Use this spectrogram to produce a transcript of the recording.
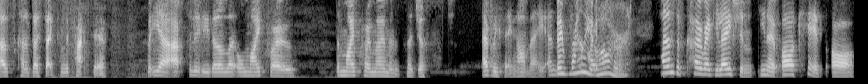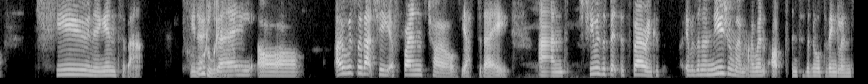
as kind of dissecting the practice. But yeah, absolutely, the little micro, the micro moments are just everything, aren't they? And they really are. in terms of co-regulation, you know, our kids are tuning into that. You know, Totally. they are. I was with actually a friend's child yesterday, and she was a bit despairing because it was an unusual moment. I went up into the north of England.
